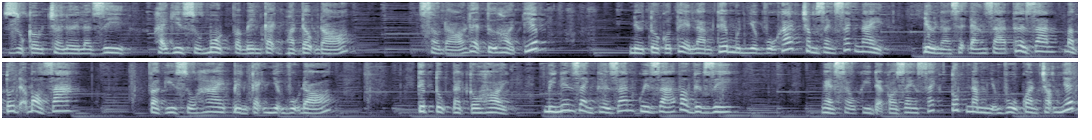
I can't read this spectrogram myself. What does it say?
Dù câu trả lời là gì, hãy ghi số 1 vào bên cạnh hoạt động đó. Sau đó lại tự hỏi tiếp, nếu tôi có thể làm thêm một nhiệm vụ khác trong danh sách này, điều nào sẽ đáng giá thời gian mà tôi đã bỏ ra? Và ghi số 2 bên cạnh nhiệm vụ đó. Tiếp tục đặt câu hỏi, mình nên dành thời gian quý giá vào việc gì? Ngay sau khi đã có danh sách top 5 nhiệm vụ quan trọng nhất,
